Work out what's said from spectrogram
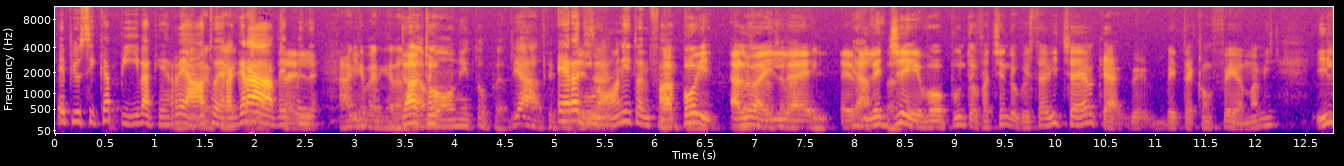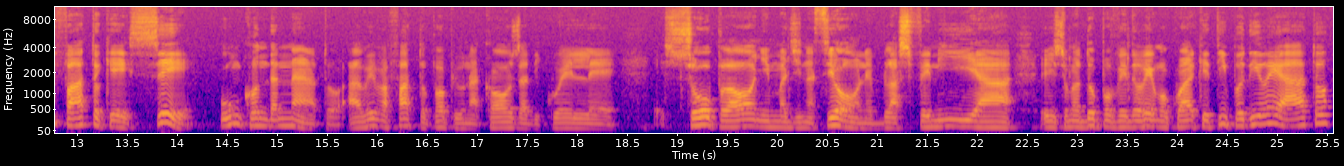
e più si capiva che il reato era grave. Cioè, quindi, anche perché era dato, monito per gli altri. Era di monito, infatti. Ma poi, allora, il, eh, leggevo, appunto facendo questa ricerca, eh, Betta confermami, il fatto che se un condannato aveva fatto proprio una cosa di quelle sopra ogni immaginazione, blasfemia, insomma dopo vedremo qualche tipo di reato,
